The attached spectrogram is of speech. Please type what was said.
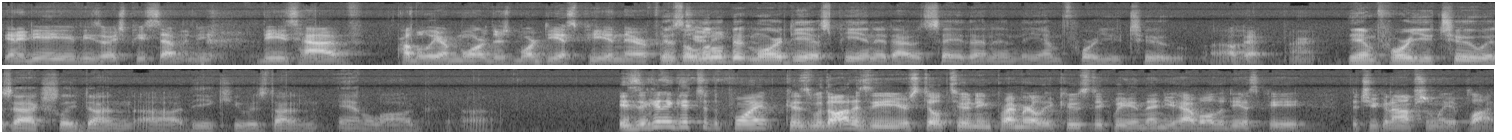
the NAD Viso HP70, these have probably are more, there's more DSP in there for There's the a little bit more DSP in it, I would say, than in the M4U2. Uh, Okay, all right. The M4U2 is actually done, uh, the EQ is done analog. uh, Is it going to get to the point, because with Audeze, you're still tuning primarily acoustically, and then you have all the DSP that you can optionally apply.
